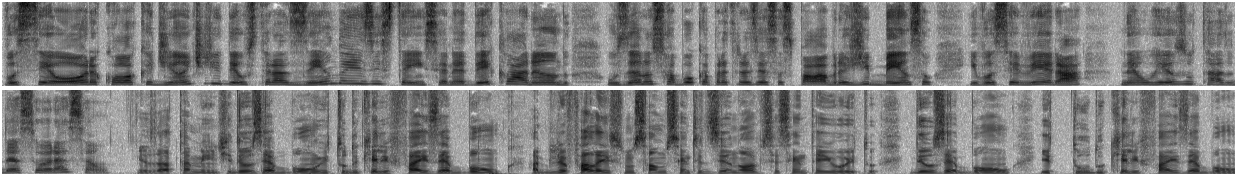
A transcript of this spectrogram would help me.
Você ora, coloca diante de Deus, trazendo a existência, né? Declarando, usando a sua boca para trazer essas palavras de bênção, e você verá né, o resultado dessa oração. Exatamente. Deus é bom e tudo que ele faz é bom. A Bíblia fala isso no Salmo 119, 68. Deus é bom e tudo que ele faz é bom.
